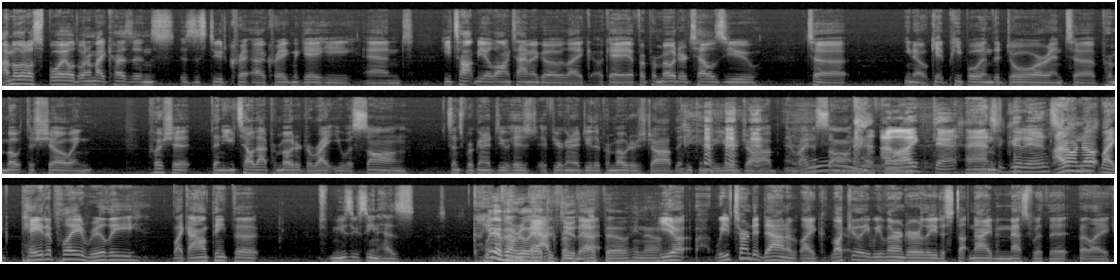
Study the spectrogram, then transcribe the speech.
i'm a little spoiled one of my cousins is this dude Cra- uh, craig mcgahey and he taught me a long time ago like okay if a promoter tells you to you know get people in the door and to promote the show and push it then you tell that promoter to write you a song since we're going to do his if you're going to do the promoter's job then he can do your job and write a song I like that. And That's a good answer. I don't know, like pay to play. Really, like I don't think the music scene has. We haven't really had to do that, though. You know. Yeah, we've turned it down. Like, luckily, we learned early to stop, not even mess with it. But like,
